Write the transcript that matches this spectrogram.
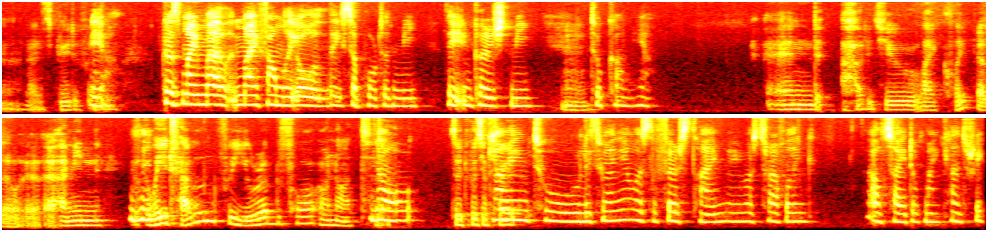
Yeah, that is beautiful. Yeah, because my my family all they supported me. They encouraged me Mm. to come. Yeah. And how did you like Klaipeda? I mean, Mm-hmm. were you traveling for Europe before or not? No, So it was your coming to Lithuania was the first time I was traveling outside of my country.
